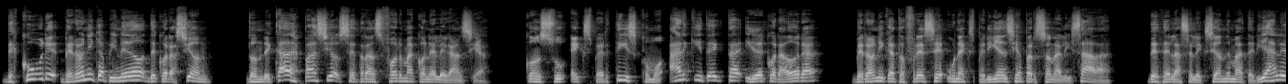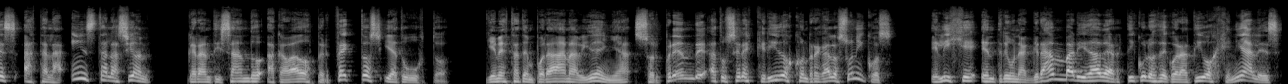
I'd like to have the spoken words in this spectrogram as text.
Descubre Verónica Pinedo Decoración, donde cada espacio se transforma con elegancia. Con su expertise como arquitecta y decoradora, Verónica te ofrece una experiencia personalizada, desde la selección de materiales hasta la instalación, garantizando acabados perfectos y a tu gusto. Y en esta temporada navideña, sorprende a tus seres queridos con regalos únicos. Elige entre una gran variedad de artículos decorativos geniales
